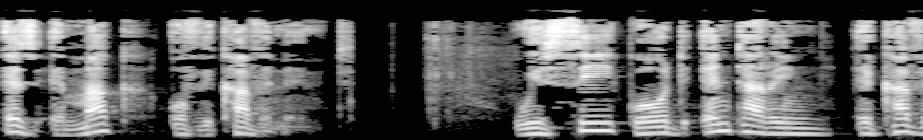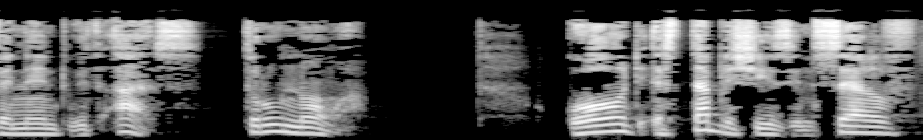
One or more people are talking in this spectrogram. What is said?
as a mark of the covenant. We see God entering a covenant with us through Noah. God establishes himself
